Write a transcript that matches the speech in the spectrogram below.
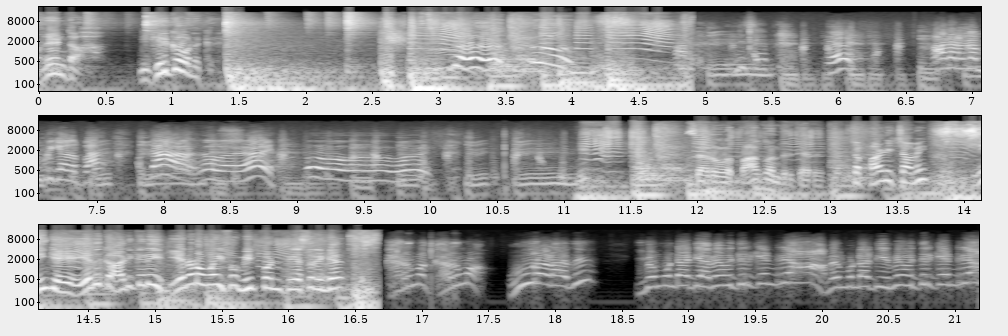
வரேன்டா நீ இருக்க உனக்கு. ஆர்டர் எல்லாம் பிடிக்காதப்பா. சார் உங்களை பார்க்க வந்திருக்காரு. மிஸ்டர் பழனிசாமி நீங்க எதுக்கு அடிக்கடி என்னோட ஒய்ஃபை மீட் பண்ணி பேசுறீங்க? கர்ம கர்மம் ஊராடாது இவன் முண்டாட்டி அவன் வச்சிருக்கேன்றியா? அவன் முண்டாட்டி இவன் வச்சிருக்கேன்றியா.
